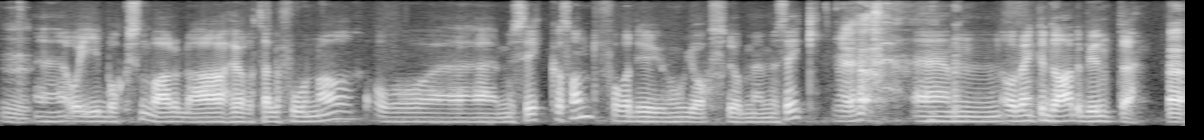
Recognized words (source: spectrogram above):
Mm. og I boksen var det da høretelefoner og uh, musikk og sånt, for de jo også jobber med musikk. Ja. Um, og det var egentlig da det begynte. Ja.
